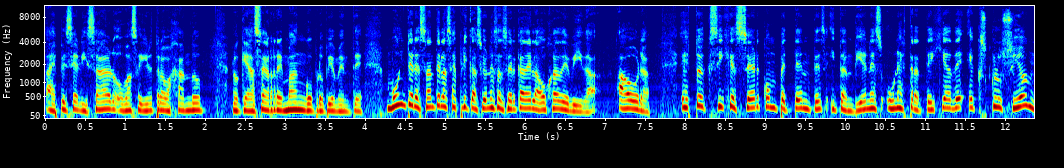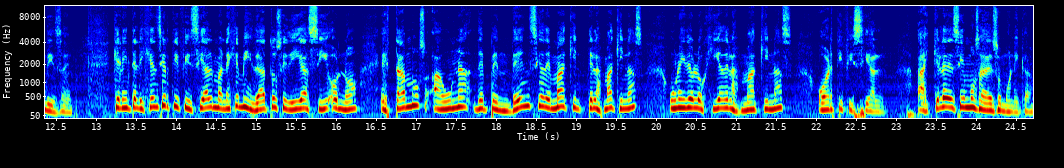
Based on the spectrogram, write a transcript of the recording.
especializar o va a seguir trabajando lo que hace a Remango propiamente. Muy interesante las explicaciones acerca de la hoja de vida. Ahora, esto exige ser competentes y también es una estrategia de exclusión, dice que la inteligencia artificial maneje mis datos y diga sí o no, estamos a una dependencia de, de las máquinas, una ideología de las máquinas o artificial. Ay, ¿Qué le decimos a eso, Mónica?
